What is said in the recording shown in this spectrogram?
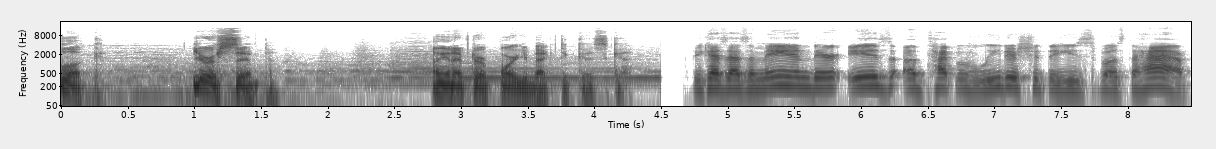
look, you're a simp. I'm gonna have to report you back to Cusco. Because as a man, there is a type of leadership that he's supposed to have.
